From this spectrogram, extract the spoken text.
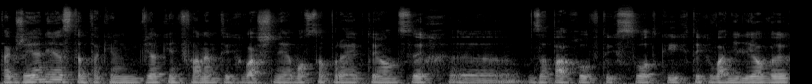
Także ja nie jestem takim wielkim fanem tych właśnie mocno projektujących yy, zapachów, tych słodkich, tych waniliowych.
